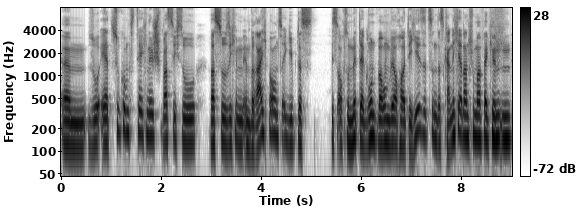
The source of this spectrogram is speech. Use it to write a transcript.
Ähm, so eher zukunftstechnisch, was sich so, was so sich im, im Bereich bei uns ergibt, das ist auch so mit der Grund, warum wir auch heute hier sitzen. Das kann ich ja dann schon mal verkünden.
